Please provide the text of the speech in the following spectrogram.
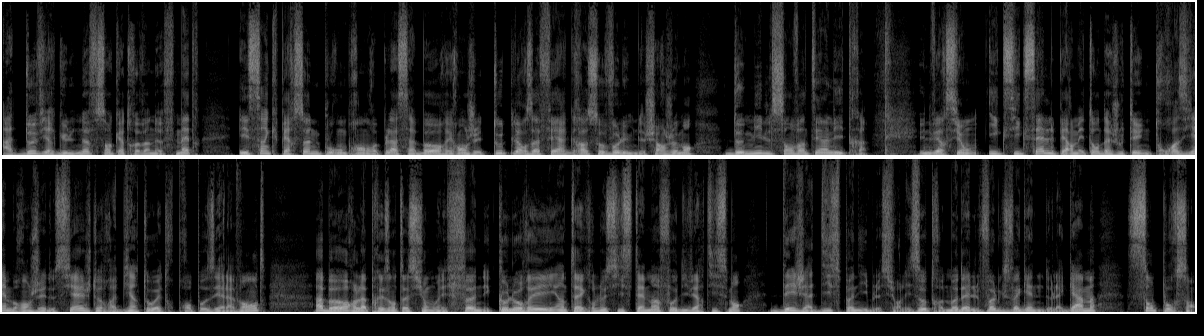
à 2,989 mètres et 5 personnes pourront prendre place à bord et ranger toutes leurs affaires grâce au volume de chargement de 1121 litres. Une version XXL permettant d'ajouter une troisième rangée de sièges devrait bientôt être proposée à la vente. À bord, la présentation est fun et colorée et intègre le système infodivertissement déjà disponible sur les autres modèles Volkswagen de la gamme 100%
